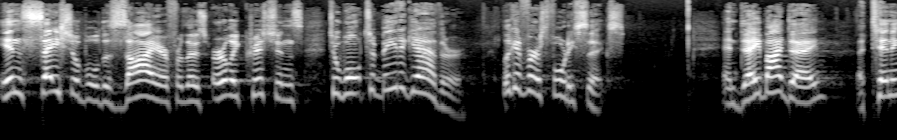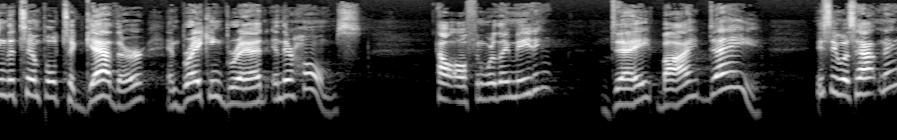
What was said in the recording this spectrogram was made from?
insatiable desire for those early Christians to want to be together. Look at verse 46 and day by day attending the temple together and breaking bread in their homes. How often were they meeting? Day by day. You see what's happening?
